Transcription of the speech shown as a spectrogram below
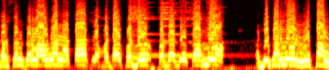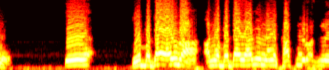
દર્શન કરવા આવવાના હતા, એટલે બધા પદાધિકારીઓ, અધિકારીઓ, નેતાઓ કે જે બધા આવ્યા અને બધા આવીને ખાતમુહૂર્ત ને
